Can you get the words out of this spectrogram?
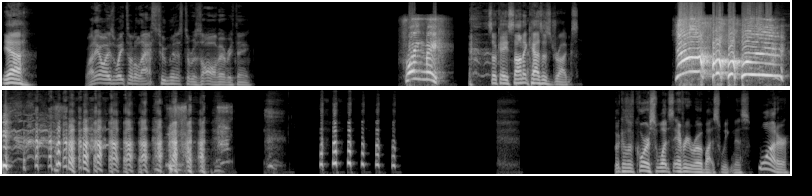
Yeah. Why do you always wait till the last two minutes to resolve everything? Fling me! It's okay. Sonic has his drugs. Yahoo! Because, of course, what's every robot's weakness? Water.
